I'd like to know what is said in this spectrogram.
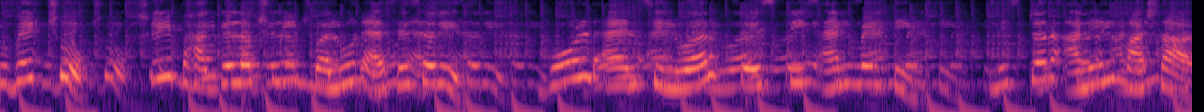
शुभेच्छुक Shri Bhagyalakshmi balloon accessories gold and silver testing and melting mister Anil Mashal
